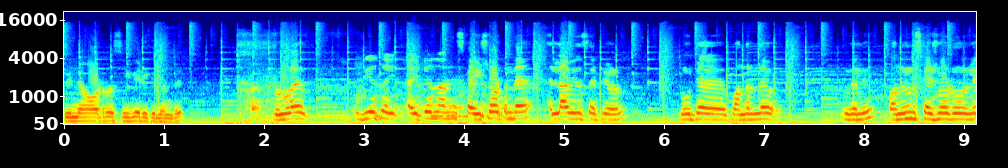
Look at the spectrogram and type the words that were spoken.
പിന്നെ ഓർഡർ സ്വീകരിക്കുന്നുണ്ട്. നമ്മൾ പുതിയ ഐറ്റം എന്ന് പറഞ്ഞാൽ സ്കൈ ഷോട്ടിന്റെ എല്ലാവിധ സെറ്റുകളും നൂറ്റി പന്ത്രണ്ട് മുതൽ പന്ത്രണ്ട് സ്കൈ ഷോട്ട് മുതൽ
